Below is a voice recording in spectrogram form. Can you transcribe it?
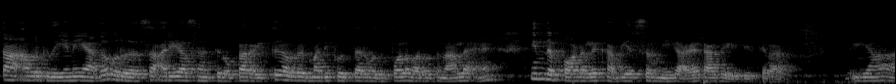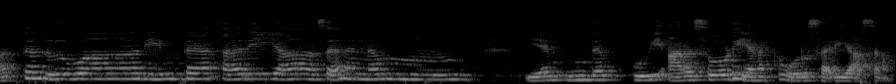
தா அவருக்கு இணையாக ஒரு அரியாசனத்தில் உட்கார வைத்து அவர் மதிப்பு தருவது போல வர்றதுனால இந்த பாடலை கவியரசர் மிக அழகாக எழுதியிருக்கிறார். யார் தருவார் இந்த அரியாசனம் எந்த புவி அரசோடு எனக்கு ஒரு சரியாசனம்.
